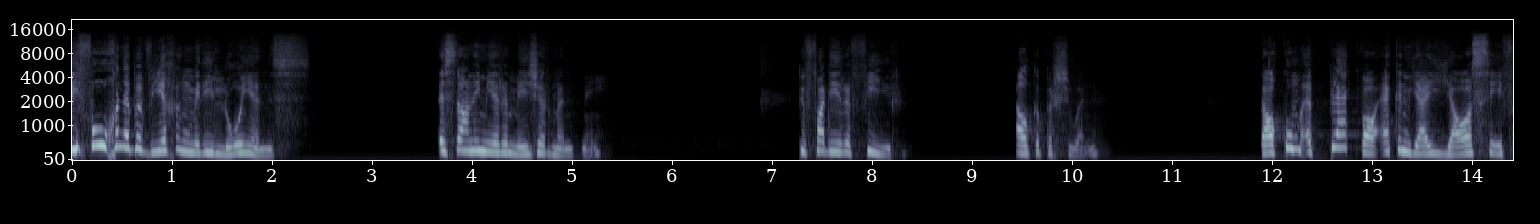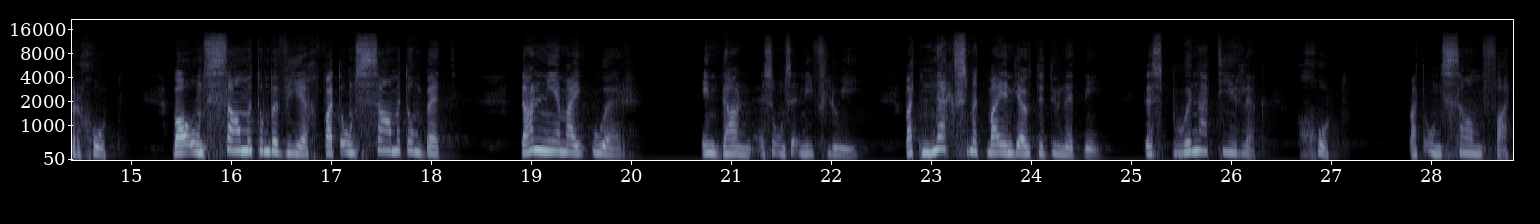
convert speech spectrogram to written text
Die volgende beweging met die loyens is daar nie meer 'n measurement nie. Toe vat die rivier elke persoon Daar kom 'n plek waar ek en jy ja sê vir God. Waar ons saam met hom beweeg, wat ons saam met hom bid. Dan neem hy oor en dan is ons in die vloei wat niks met my en jou te doen het nie. Dis bonatuurlik God wat ons saamvat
